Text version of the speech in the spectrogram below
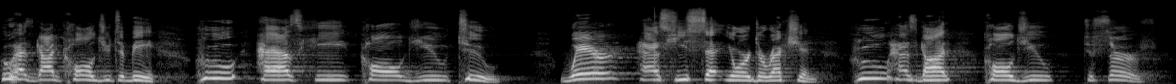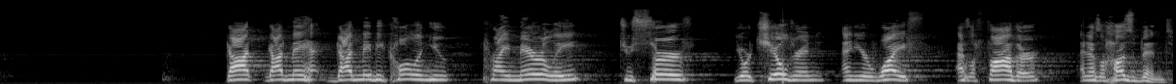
Who has God called you to be? Who has He called you to? Where has He set your direction? Who has God called you to serve? God, God, may, God may be calling you primarily to serve your children and your wife as a father and as a husband.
